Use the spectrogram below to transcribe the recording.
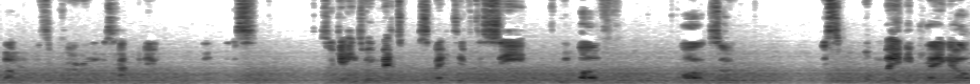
about what was occurring, what was happening, what was so getting to a meta perspective to see from above, ah, so this is what may be playing out,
